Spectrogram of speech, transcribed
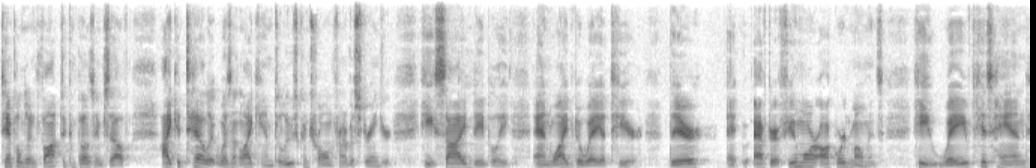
Templeton fought to compose himself. I could tell it wasn't like him to lose control in front of a stranger. He sighed deeply and wiped away a tear. There, after a few more awkward moments, he waved his hand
